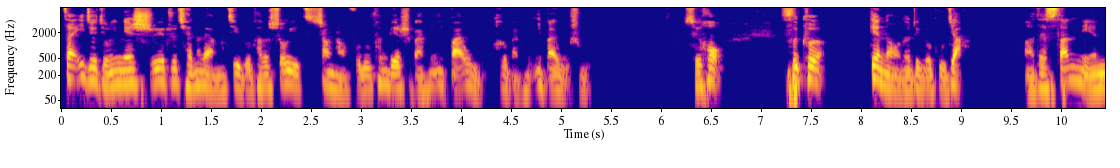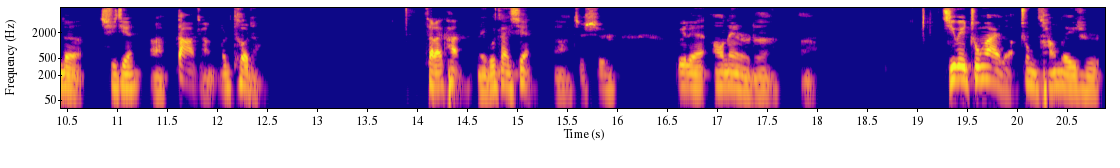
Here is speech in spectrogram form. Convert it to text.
在一九九零年十月之前的两个季度，它的收益上涨幅度分别是百分之一百五和百分之一百五十五。随后，思科电脑的这个股价啊，在三年的期间啊大涨而特涨。再来看美国在线啊，这是威廉奥内尔的啊极为钟爱的重仓的一只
